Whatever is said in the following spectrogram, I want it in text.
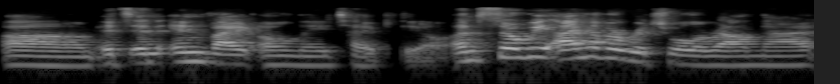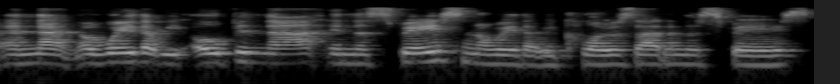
Um, it's an invite only type deal. And so we I have a ritual around that and that a way that we open that in the space and a way that we close that in the space.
